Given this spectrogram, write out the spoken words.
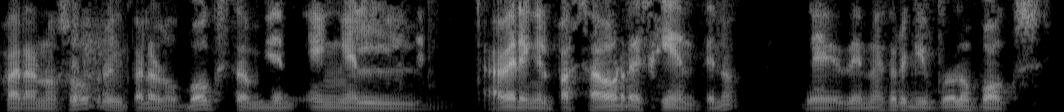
para nosotros y para los Bucks también en el, a ver, en el pasado reciente, ¿no? De, de, nuestro equipo de los Bucks.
